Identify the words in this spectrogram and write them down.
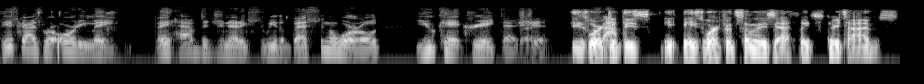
These guys were already made. They have the genetics to be the best in the world. You can't create that Right. shit. He's worked Stop with these. he- He's worked with some of these athletes three times,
